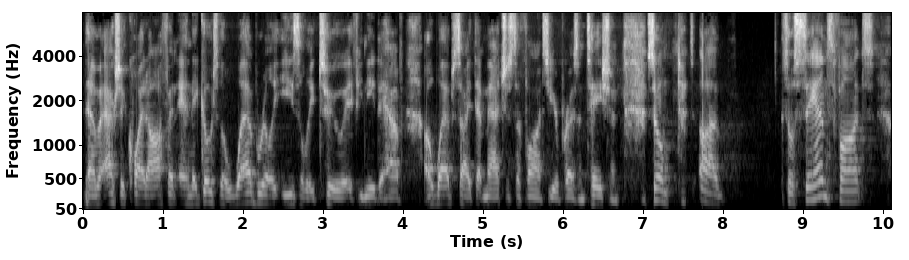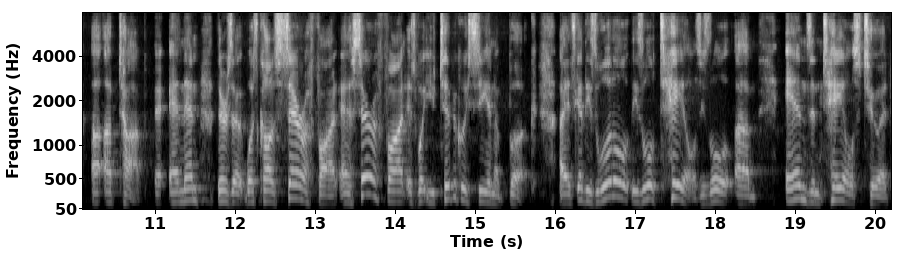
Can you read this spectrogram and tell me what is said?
them actually quite often. And they go to the web really easily too if you need to have a website that matches the fonts of your presentation. So, uh, so sans fonts uh, up top, and then there's a what's called a serif font, and a serif font is what you typically see in a book. Uh, it's got these little these little tails, these little um, ends and tails to it,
